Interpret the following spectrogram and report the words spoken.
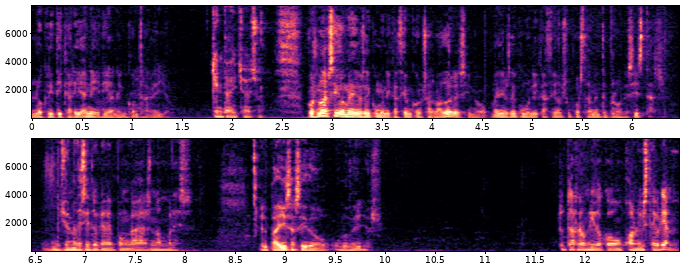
lo criticarían e irían en contra de ello. ¿Quién te ha dicho eso? Pues no han sido medios de comunicación conservadores, sino medios de comunicación supuestamente progresistas. Yo necesito que me pongas nombres. El país ha sido uno de ellos. ¿Tú te has reunido con Juan Luis Tebrián?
